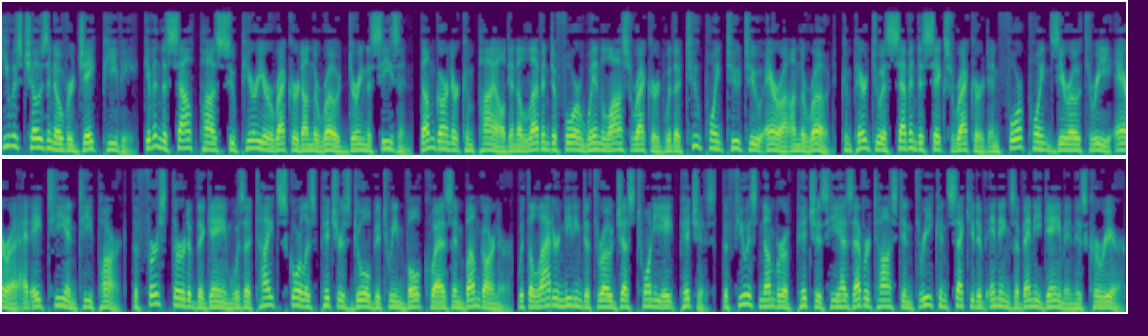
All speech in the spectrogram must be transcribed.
He was chosen over Jake Peavy. Given the Southpaw's superior record on the road during the season, Bumgarner compiled an 11-4 win-loss record with a 2.22 ERA on the road, compared to a 7-6 record and 4.03 ERA at AT&T Park. The first third of the game was a tight scoreless pitchers duel between Volquez and Bumgarner, with the latter needing to throw just 28 pitches, the fewest number of pitches he has ever tossed in three consecutive innings of any game in his career.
